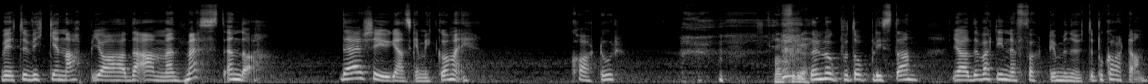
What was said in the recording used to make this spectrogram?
vet du vilken app jag hade använt mest en dag? Det här säger ju ganska mycket om mig. Kartor. Varför det? Den låg på topplistan. Jag hade varit inne 40 minuter på kartan.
